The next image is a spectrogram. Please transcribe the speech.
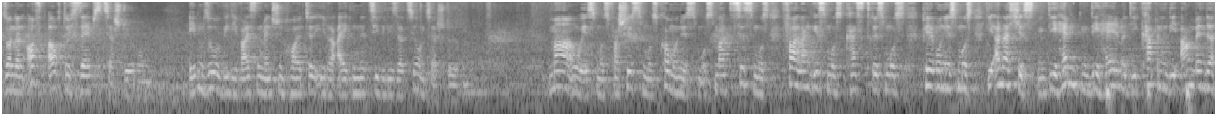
sondern oft auch durch Selbstzerstörung. Ebenso wie die weißen Menschen heute ihre eigene Zivilisation zerstören. Maoismus, Faschismus, Kommunismus, Marxismus, Phalangismus, Kastrismus, Peronismus, die Anarchisten, die Hemden, die Helme, die Kappen, die Armbänder,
